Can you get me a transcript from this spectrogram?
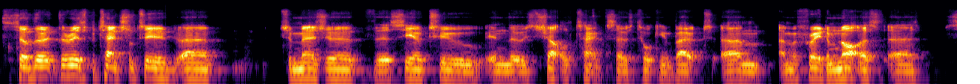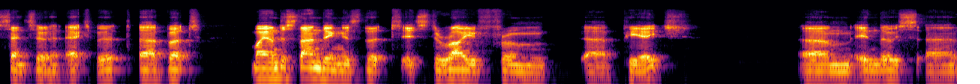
so there, there is potential to uh, to measure the CO2 in those shuttle tanks I was talking about. Um, I'm afraid I'm not a, a sensor expert, uh, but my understanding is that it's derived from uh, pH um, in those uh,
